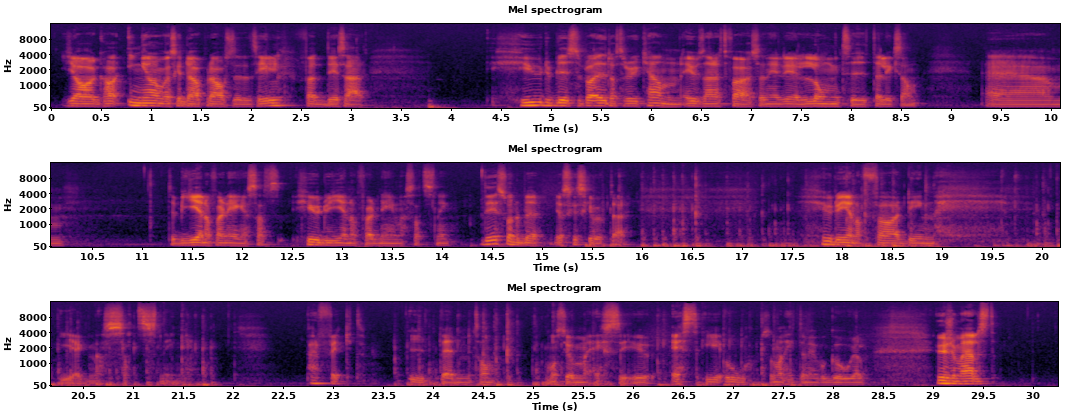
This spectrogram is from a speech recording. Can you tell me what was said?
Jag har ingen aning om vad jag ska döpa det här avsnittet till. För att det är så här. Hur du blir så bra idrottare du kan utan rätt förutsättningar. Det är en lång titel liksom. Ehm, typ genomför din egen sats Hur du genomför din egna satsning. Det är så det blir. Jag ska skriva upp det här. Hur du genomför din egna satsning. Perfekt. I badminton. Måste jobba med SEO, SEO som man hittar med på Google. Hur som helst.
